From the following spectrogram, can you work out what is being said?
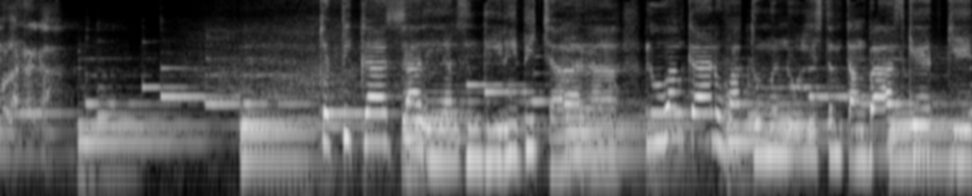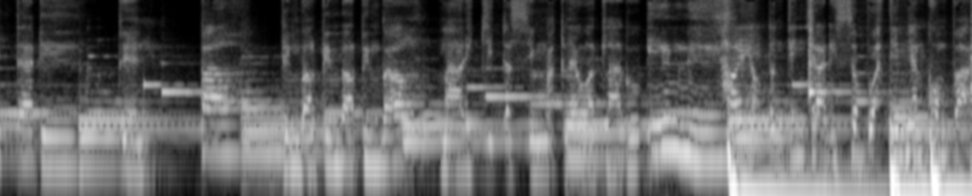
olahraga. Ketika kalian sendiri bicara Luangkan waktu menulis tentang basket kita di Pinball Pinball, pinball, pinball Mari kita simak lewat lagu ini. Hal yang penting jadi sebuah tim yang kompak.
